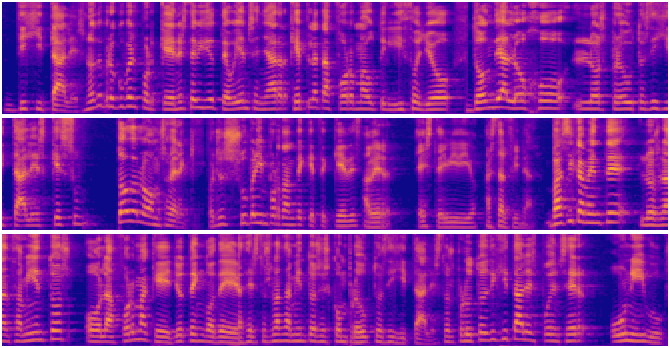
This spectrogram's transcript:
digitales. No te preocupes porque en este vídeo te voy a enseñar qué plataforma utilizo yo, dónde alojo los productos digitales, qué es un todo lo vamos a ver aquí. Por eso es súper importante que te quedes a ver este vídeo hasta el final. Básicamente, los lanzamientos o la forma que yo tengo de hacer estos lanzamientos es con productos digitales. Estos productos digitales pueden ser un ebook,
